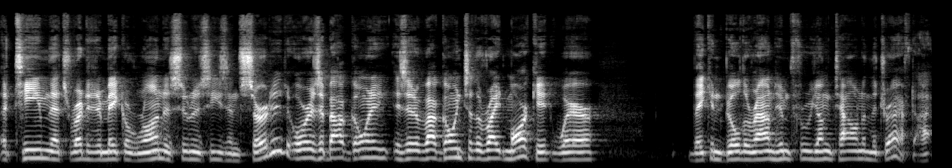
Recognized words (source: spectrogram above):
a team that's ready to make a run as soon as he's inserted, or is about going is it about going to the right market where they can build around him through young talent in the draft? I,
